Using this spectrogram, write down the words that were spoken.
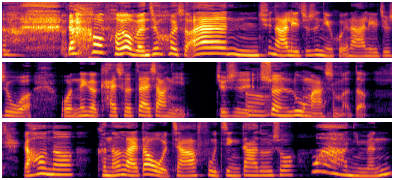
然后朋友们就会说：“哎，你去哪里？就是你回哪里？就是我我那个开车载上你，就是嗯顺路嘛什么的。然后呢，可能来到我家附近，大家都会说：哇，你们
